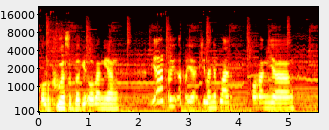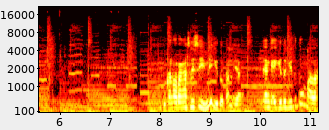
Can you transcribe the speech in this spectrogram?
Kalau gua sebagai orang yang ya apa ya istilahnya orang yang bukan orang asli sini gitu kan yang yang kayak gitu-gitu tuh malah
